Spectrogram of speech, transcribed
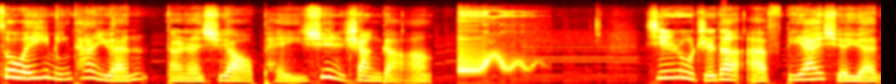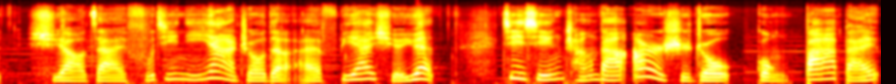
作为一名探员，当然需要培训上岗。新入职的 FBI 学员需要在弗吉尼亚州的 FBI 学院。进行长达二十周、共八百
